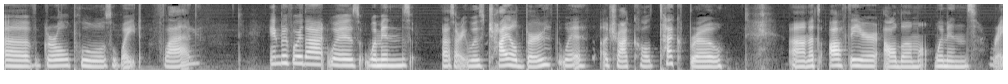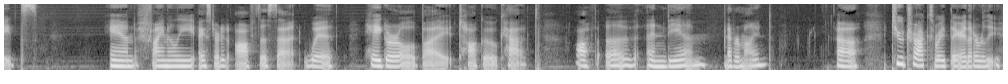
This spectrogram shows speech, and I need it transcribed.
of Girlpool's White Flag. And before that was Women's, uh, sorry, was Childbirth with a track called Tech Bro. Um, that's off their album Women's Rights. And finally, I started off the set with Hey Girl by Tacocat off of NVM. Never mind. Uh, two tracks right there that are really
